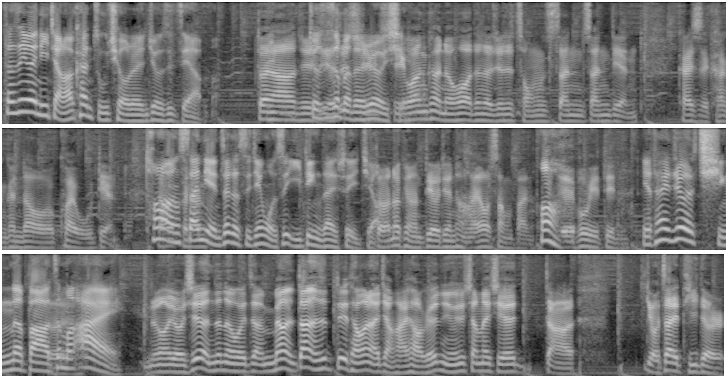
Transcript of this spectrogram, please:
但是因为你讲到看足球的人就是这样嘛。对啊，就是这么的热血。喜欢看的话，真的就是从三三点。开始看看到快五点，通常三点这个时间我是一定在睡觉。对，那可能第二天他还要上班哦，也不一定。也太热情了吧，这么爱。然后有些人真的会这样，没有，当然是对台湾来讲还好。可是你就像那些打有在踢的。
